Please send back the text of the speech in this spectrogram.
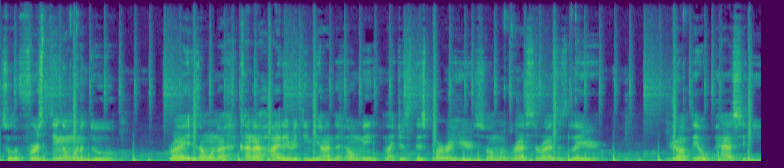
So the first thing I want to do, right, is I want to kind of hide everything behind the helmet, like just this part right here. So I'm going to rasterize this layer, drop the opacity,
